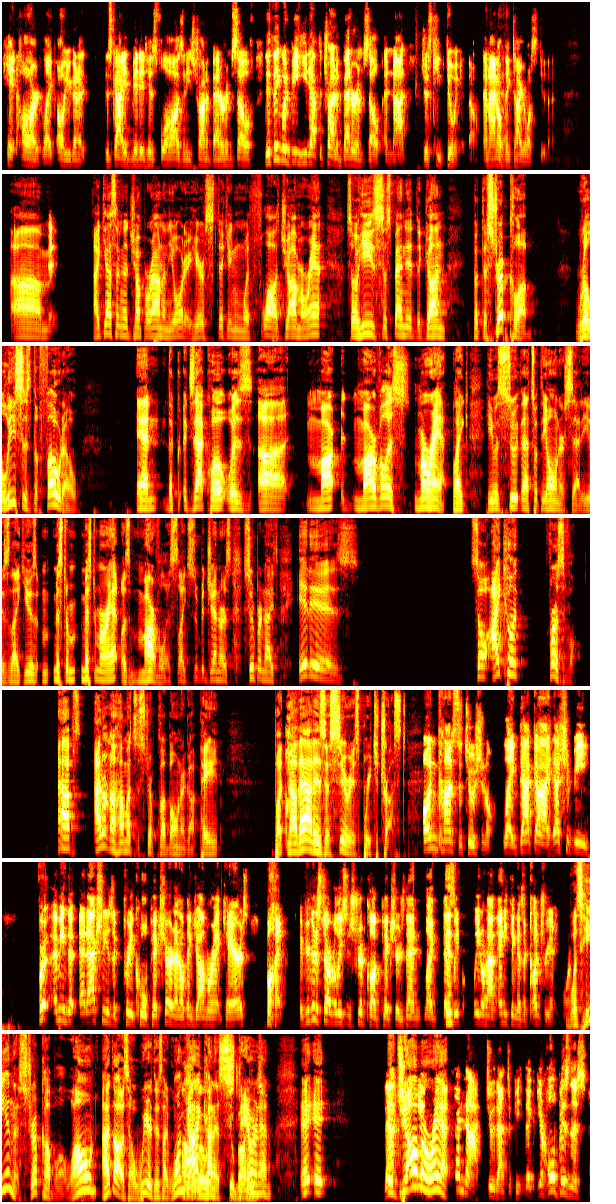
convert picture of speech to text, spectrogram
hit hard. Like, oh, you're gonna. This guy admitted his flaws and he's trying to better himself. The thing would be he'd have to try to better himself and not just keep doing it though. And I don't Yeah. think Tiger wants to do that. Um, I guess I'm going to jump around in the order here, sticking with flaws. Ja Morant. So he's suspended the gun. but the strip club releases the photo, and the exact quote was uh, Mar- "marvelous Morant." Like he was, su- that's what the owner said. He was like, he was Mr. Mr. Morant was marvelous, like super generous, super nice. It is. So I couldn't. First of all, apps. I don't know how much the strip club owner got paid, but now that is a serious breach of trust. unconstitutional. Like that guy, that should be. For I mean, the, it actually is a pretty cool picture, and I don't think Ja Morant cares. But if you're going to start releasing strip club pictures, then like then Is- we we don't have anything as a country anymore. Was he in the strip club alone? I thought it was a weird. There's like one Oh, I guy go kind of staring buddies. at him. It, it That- if Ja Morant, cannot do that to people. Like your whole business.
